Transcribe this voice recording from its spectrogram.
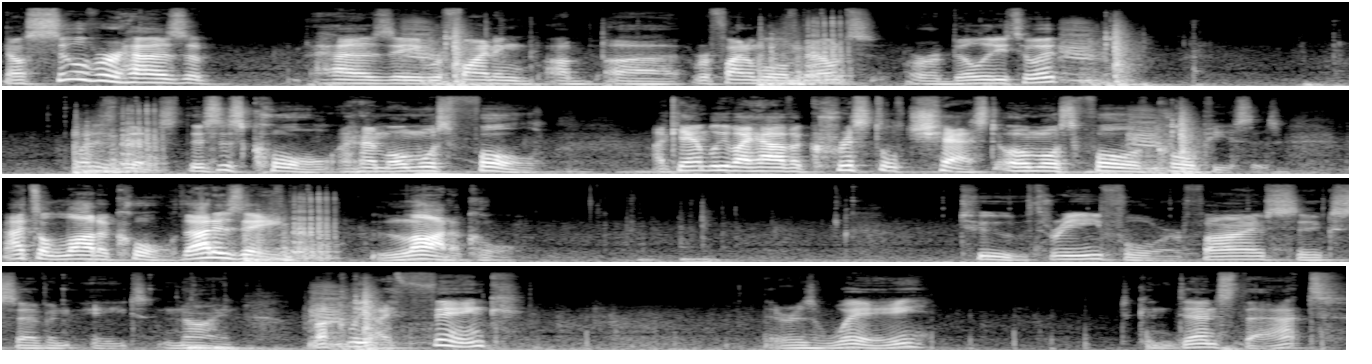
Now silver has a has a refining uh, uh, refinable amount or ability to it. What is this? This is coal, and I'm almost full. I can't believe I have a crystal chest almost full of coal pieces. That's a lot of coal. That is a lot of coal two, three, four, five, six, seven, eight, nine. Luckily, I think there is a way to condense that.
